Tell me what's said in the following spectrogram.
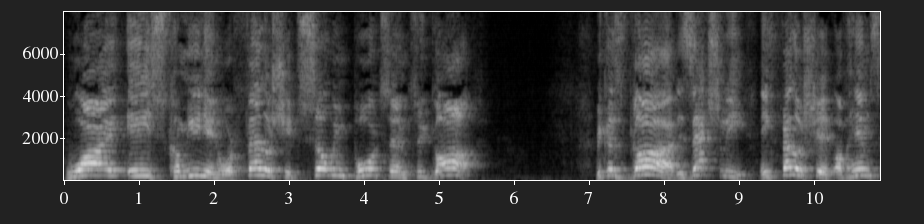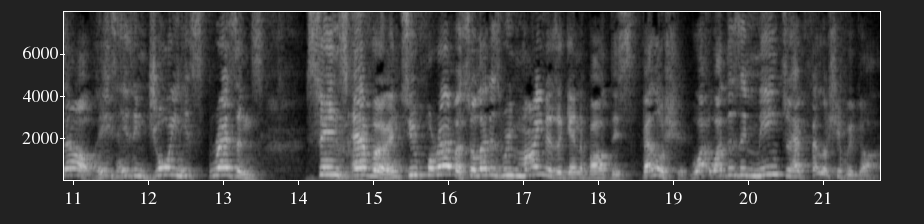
Why is communion or fellowship so important to God? Because God is actually a fellowship of Himself. He's, he's enjoying His presence since ever and to forever. So let us remind us again about this fellowship. What, what does it mean to have fellowship with God?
